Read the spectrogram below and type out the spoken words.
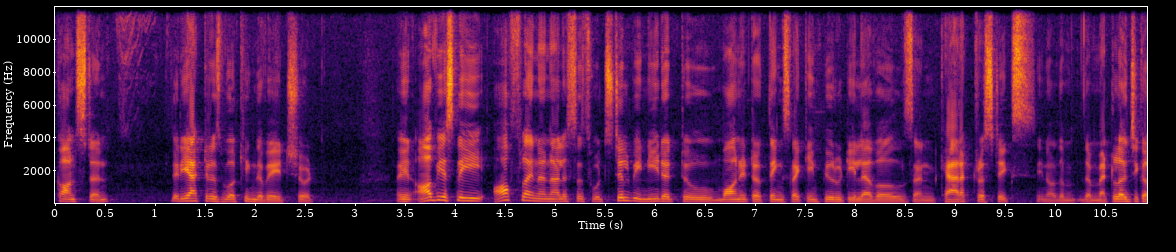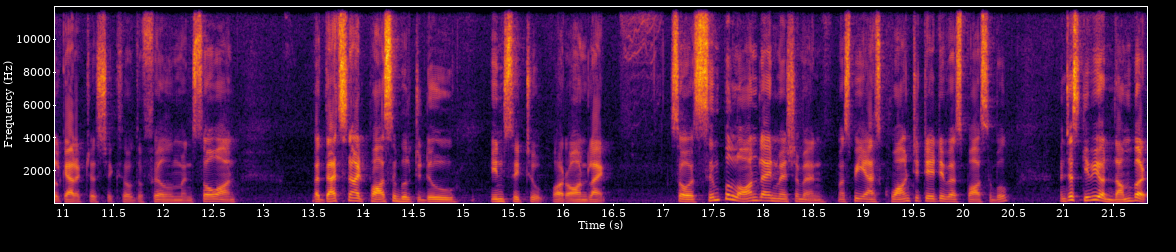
constant, the reactor is working the way it should. I mean obviously offline analysis would still be needed to monitor things like impurity levels and characteristics you know the, the metallurgical characteristics of the film and so on, but that is not possible to do in situ or online. So, a simple online measurement must be as quantitative as possible and just give you a number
